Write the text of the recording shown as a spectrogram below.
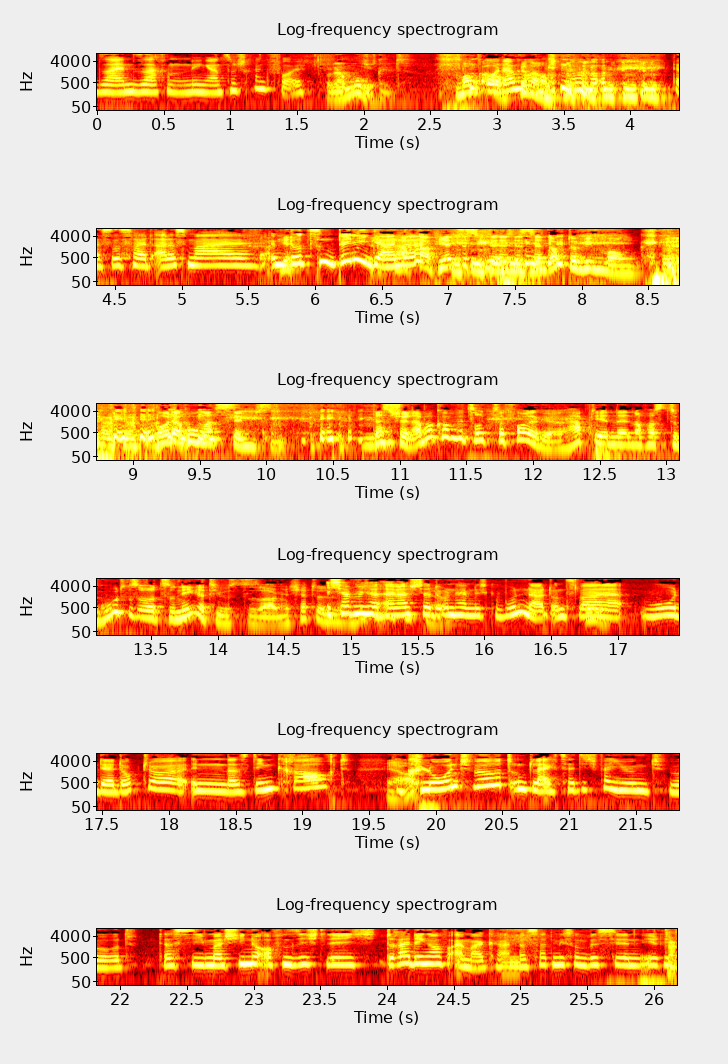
seinen Sachen den ganzen Schrank voll. Oder Munk. Monk auch, Oder genau. Monk, genau. Das ist halt alles mal im ja. Dutzend billiger, Ab, ne? ab jetzt ist, wieder- ist der Doktor wie Monk. Oder Homer Simpson. Das ist schön. Aber kommen wir zurück zur Folge. Habt ihr denn noch was zu Gutes oder zu Negatives zu sagen? Ich, hätte, Ich habe mich an einer Stelle unheimlich gewundert. Und zwar, wo der Doktor in das Ding raucht, Ja. geklont wird und gleichzeitig verjüngt wird. Dass die Maschine offensichtlich drei Dinge auf einmal kann. Das hat mich so ein bisschen irritiert.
